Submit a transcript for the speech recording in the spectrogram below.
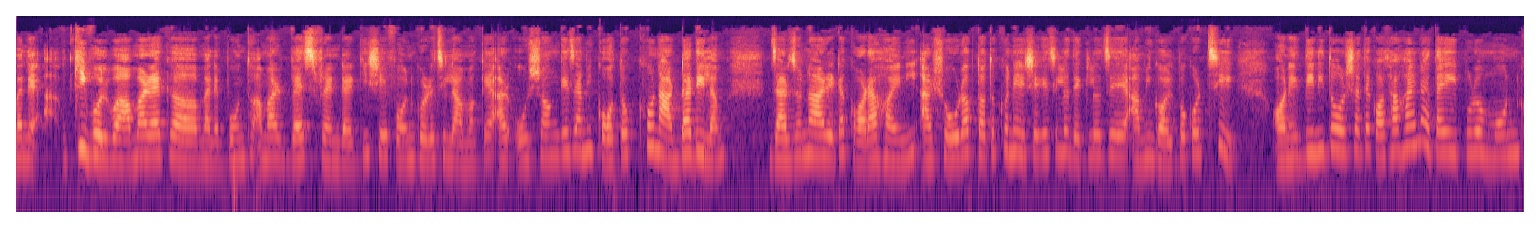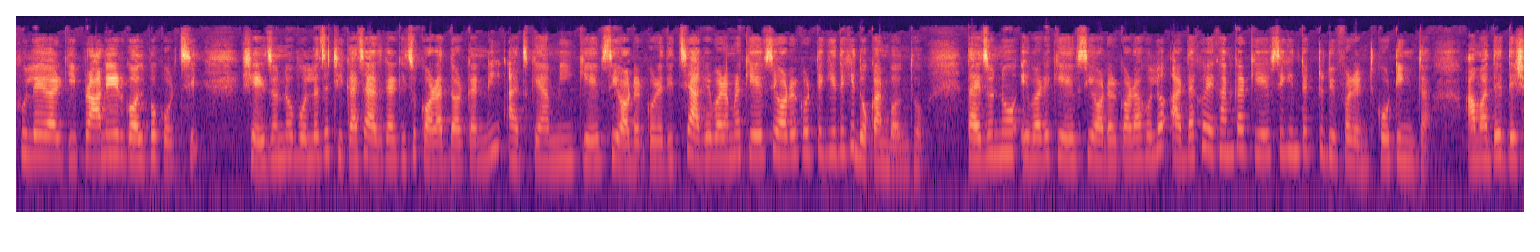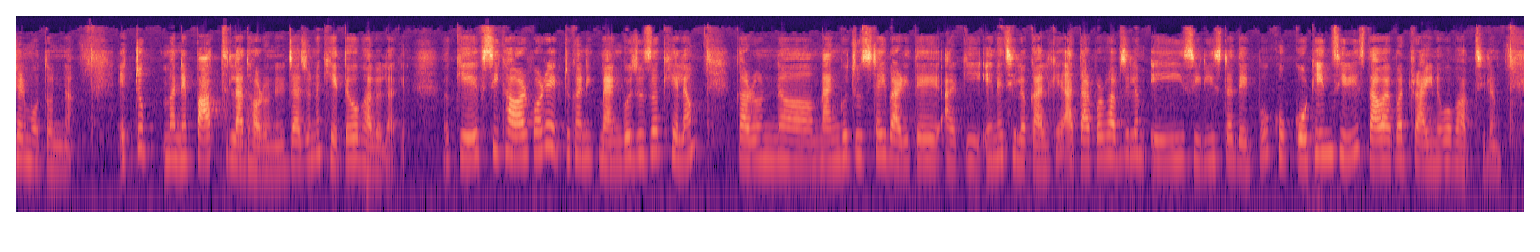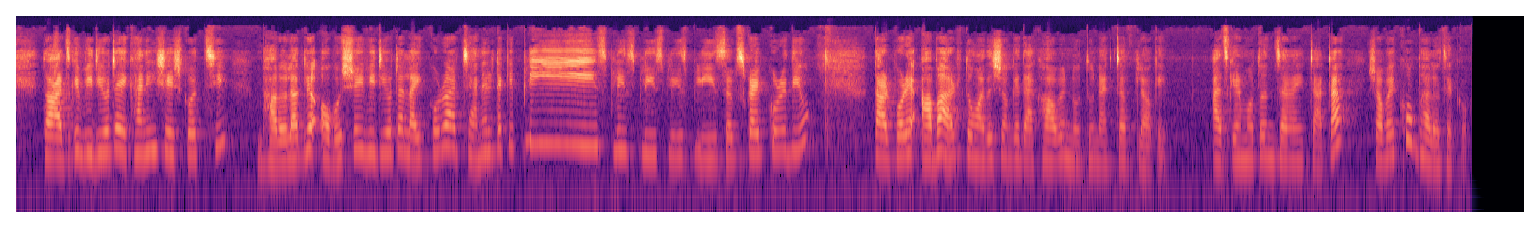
মানে কি বলব, আমার এক মানে বন্ধু, আমার বেস্ট ফ্রেন্ড আর কি, সে ফোন করেছিল আমাকে। আর ওর সঙ্গে যে আমি কতক্ষণ আড্ডা দিলাম, যার জন্য আর এটা করা হয়নি। আর সৌরভ ততক্ষণে এসে গেছিল, দেখল যে আমি গল্প করছি। অনেক দিনই তো ওর সাথে কথা হয় না, তাই পুরো মন খুলে আর কি, প্রাণের গল্প করছি। সেই জন্য বলল যে, ঠিক আছে, আজকে আর কিছু করার দরকার নেই। আজকে আমি কেএফসি অর্ডার করে দিচ্ছি। আগেরবার আমরা কেএফসি অর্ডার করতে গিয়ে দেখি দোকান বন্ধ। তাই জন্য এবারে কেএফসি অর্ডার করা হলো। আর দেখো, এখানকার কেএফসি কিন্তু একটু ডিফারেন্ট কোটিংটা আমাদের দেশের মতন না। একটু মানে পাতলা ধরনের, যার জন্য খেতেও ভালো লাগে। কেএফসি খাওয়ার পরে একটুখানি ম্যাঙ্গো জুসও খেলাম। কারণ ম্যাঙ্গো জুসটাই বাড়িতে আর কি এনেছিল কালকে। আর তারপর ভাবছিলাম এই সিরিজটা দেখব। খুব কঠিন সিরিজ, তাও একবার ট্রাই নেব ভাবছিলাম। তো আজকে ভিডিওটা এখানেই শেষ করছি। ভালো লাগলে অবশ্যই ভিডিওটা লাইক করো। আর চ্যানেলটাকে please please please please please subscribe করে দিও। তারপরে আবার তোমাদের সঙ্গে দেখা হবে নতুন একটা ব্লগে আজকের মতন জানাই টাটা, সবাই খুব ভালো থেকো।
